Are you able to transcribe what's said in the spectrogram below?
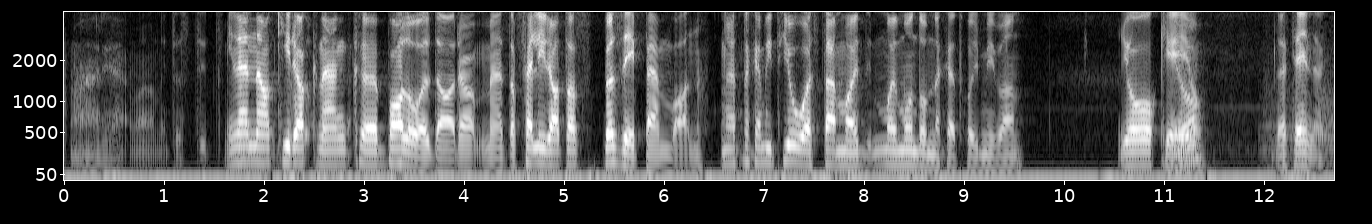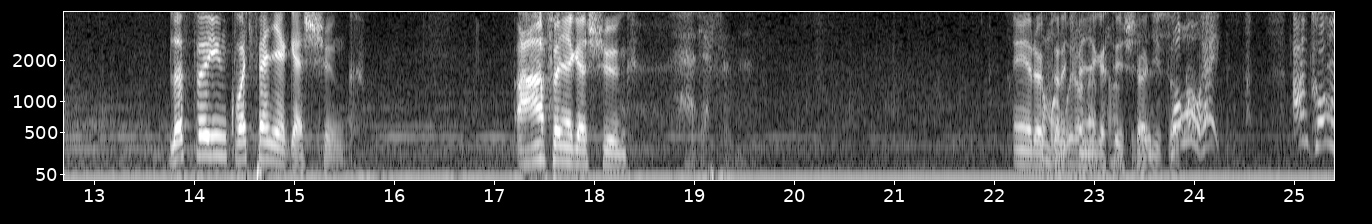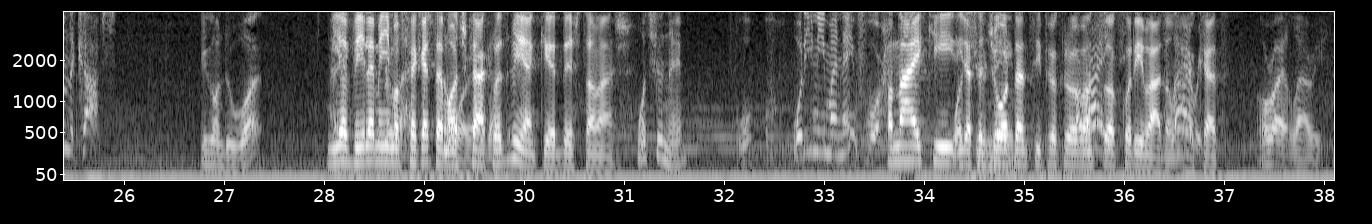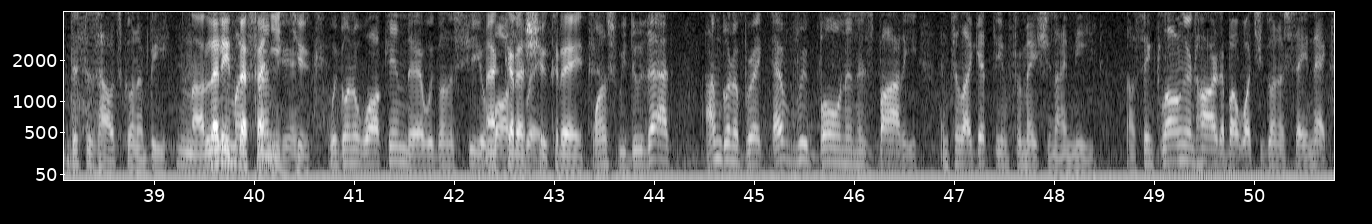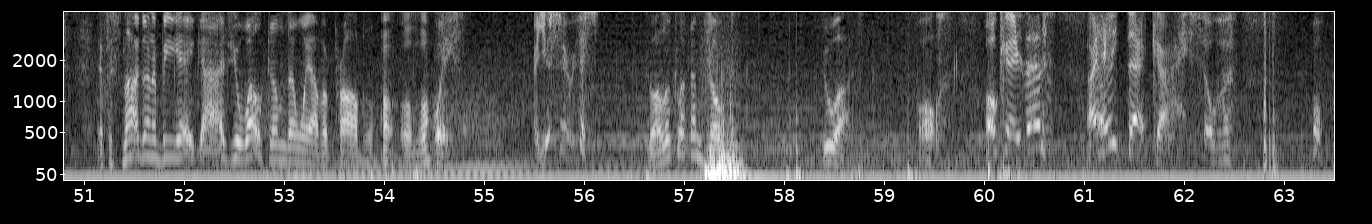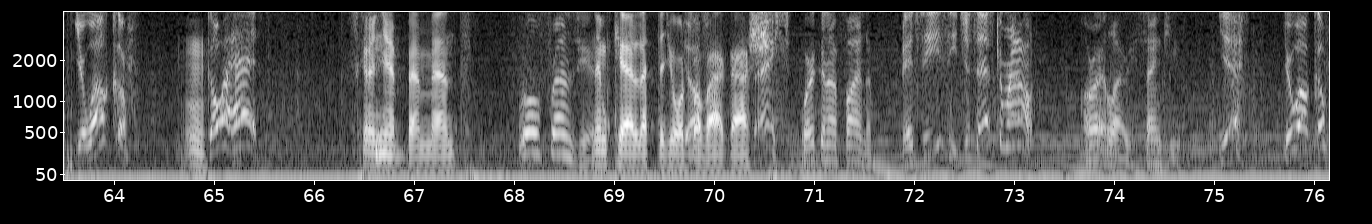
Várjál, valamit ezt itt... Mi lenne, ha kiraknánk bal oldalra, mert a felirat az középen van. Hát nekem itt jó, aztán majd, majd mondom neked, hogy mi van. Jó, oké, Jó. jó. De tényleg. Löfföljünk, vagy fenyegessünk? Á, fenyegessünk! Hát. Én rögtön egy fenyegetéssel. Whoa, nyitok. whoa, hey! I'm calling the cops. You gonna do what? Mi a véleményem a fekete macskákról? Ez milyen kérdés, Tamás? What's your name? Wh- What do you need my name for? Ha Nike, illetve Jordan cipőkről van szó, akkor imádom őket. All right, Larry. This is how it's gonna be. Na, Me Lerit and my here, befenyítjük. We're gonna walk in there. We're gonna see your boss Megkeressük Ray. Ray-t. Once we do that, I'm gonna break every bone in his body until I get the information I need. Now think long and hard about what you're gonna say next. If it's not gonna be, hey guys, you're welcome, then we have a problem. Oh, oh. Wait, are you serious? Do I look like I'm joking? Do I? Oh, okay then. I hate that guy, so, uh, well, you're welcome. Mm. Go ahead. Ez könnyebben ment. Nem kellett egy orbavágás. Thanks. Where can I find him? It's easy. Just ask around. All right, Larry. Thank you. Yeah, you're welcome.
